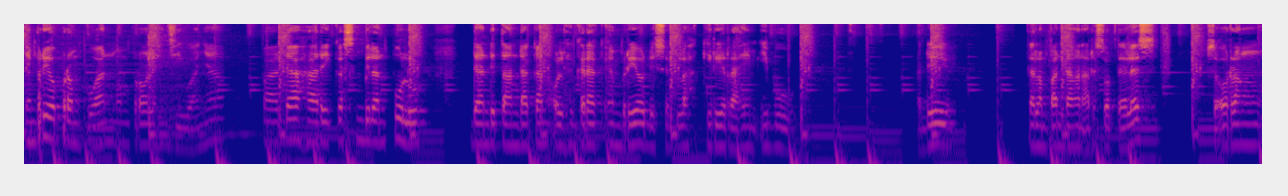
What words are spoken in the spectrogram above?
embrio perempuan memperoleh jiwanya pada hari ke-90 dan ditandakan oleh gerak embrio di sebelah kiri rahim ibu. Jadi dalam pandangan Aristoteles, seorang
